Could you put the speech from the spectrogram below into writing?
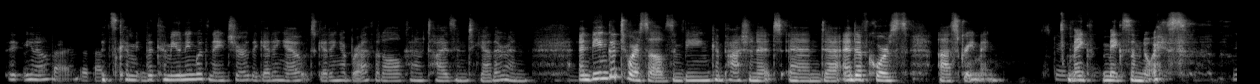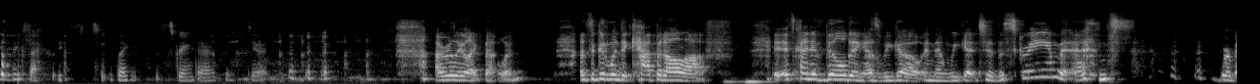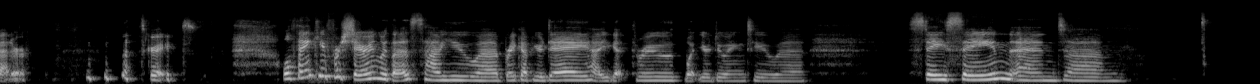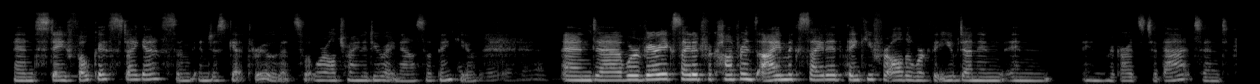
It, you know, that, that it's com- the communing with nature, the getting out, getting a breath. It all kind of ties in together, and mm-hmm. and being good to ourselves and being compassionate, and uh, and of course, uh, screaming. screaming. Make make some noise. exactly. like scream therapy. Do it. I really like that one. That's a good one to cap it all off. It's kind of building as we go, and then we get to the scream, and we're better. That's great. Well, thank you for sharing with us how you uh, break up your day, how you get through, what you're doing to uh, stay sane and um, and stay focused, I guess, and, and just get through. That's what we're all trying to do right now. So thank you. And uh, we're very excited for conference. I'm excited. Thank you for all the work that you've done in, in, in regards to that and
